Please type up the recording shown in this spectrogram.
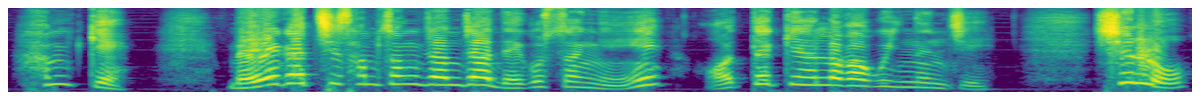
함께 매일같이 삼성전자 내구성이 어떻게 흘러가고 있는지, 실로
